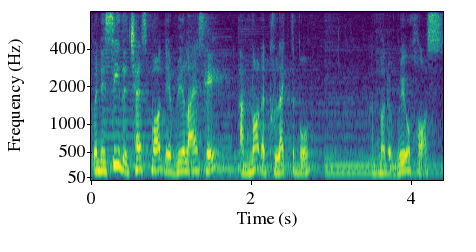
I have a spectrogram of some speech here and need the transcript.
When they see the chessboard, they realize, hey, I'm not a collectible, I'm not a real horse,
